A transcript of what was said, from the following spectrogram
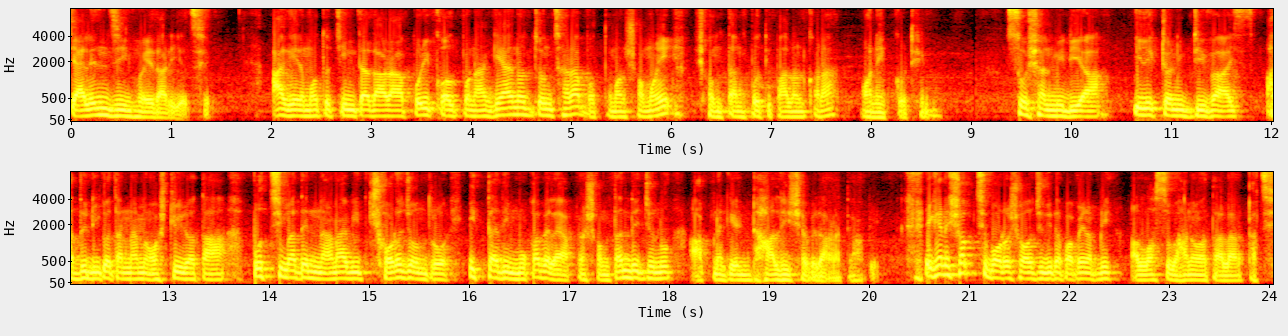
চ্যালেঞ্জিং হয়ে দাঁড়িয়েছে। আগের মতো চিন্তাধারা, পরিকল্পনা, জ্ঞান অর্জন ছাড়া বর্তমান সময়ে সন্তান প্রতিপালন করা অনেক কঠিন। সোশ্যাল মিডিয়া ইলেকট্রনিক ডিভাইস, আধুনিকতার নামে অশ্লীলতা, পশ্চিমাদের নানাবিধ ষড়যন্ত্র ইত্যাদি মোকাবেলায় আপনার সন্তানদের জন্য আপনাকে ঢাল হিসাবে দাঁড়াতে হবে। এখানে সবচেয়ে বড় সহযোগিতা পাবেন আপনি আল্লাহ সুবাহানুয়াতালার কাছে।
